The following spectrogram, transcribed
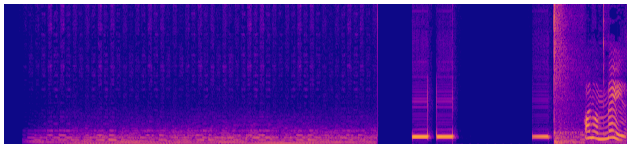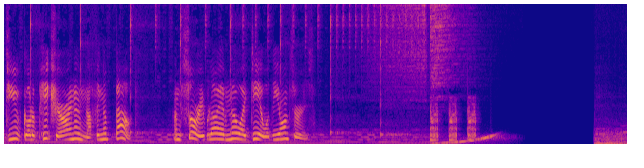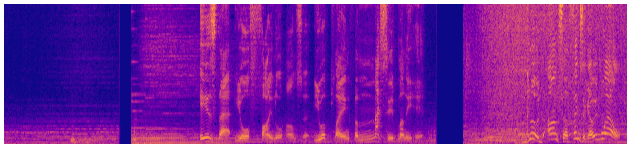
Amazed you've got a picture I know nothing about. I'm sorry, but I have no idea what the answer is. Is that your final answer? You are playing for massive money here. Good answer. Things are going well.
